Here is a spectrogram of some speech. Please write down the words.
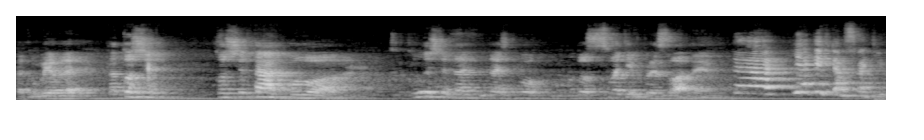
Так уявляє. Та то ще, то ще так було. Коли ще дасть, дасть Бог до сватів прислати? Так, яких там сватів?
